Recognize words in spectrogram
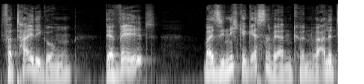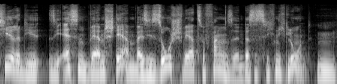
Verteidigung der Welt, weil sie nicht gegessen werden können, weil alle Tiere, die sie essen, werden sterben, weil sie so schwer zu fangen sind, dass es sich nicht lohnt. Hm.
